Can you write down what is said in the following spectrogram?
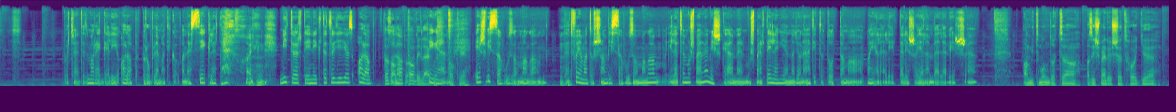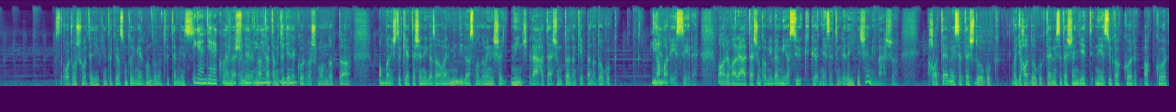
bocsánat, ez ma reggeli alapproblematika van, ez széklete, vagy uh-huh. mi történik, tehát hogy így az alap. Az alap, alap a világos. Igen, okay. és visszahúzom magam. Uh-huh. Tehát folyamatosan visszahúzom magam, illetve most már nem is kell, mert most már tényleg ilyen nagyon átítatottam a, a jelenléttel és a jelenben levéssel. Amit mondott a, az ismerősöd, hogy az orvos volt egyébként, aki azt mondta, hogy miért gondolod, hogy te mész? Igen, gyerekorvos volt. Na, igen, tehát amit igen. a gyerekorvos mondott a, abban is tökéletesen igaza van, mindig azt mondom én is, hogy nincs ráhatásunk tulajdonképpen a dolgok java részére. Arra van ráhatásunk, amiben mi a szűk környezetünkre, de egyébként semmi másra. Ha természetes dolgok, vagy ha a dolgok természetes rendjét nézzük, akkor, akkor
